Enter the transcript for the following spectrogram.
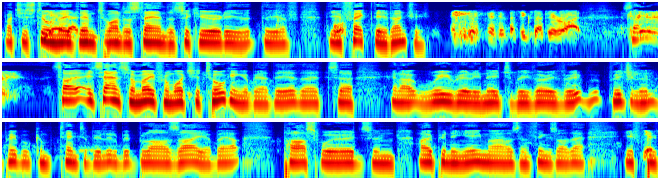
but you still Yeah, need them to understand the security, the, the, the effect there, don't you? that's exactly right. So, so it sounds to me from what you're talking about there that uh, you know we really need to be very, very vigilant. People can tend to be a little bit blasé about passwords and opening emails and things like that. If Yes.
